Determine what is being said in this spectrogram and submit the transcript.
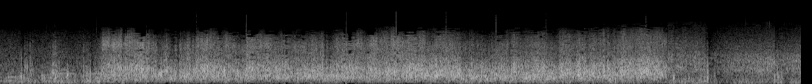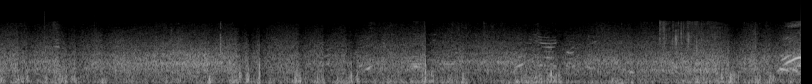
at my uniform. Oh, I got uniform. Let's either just throw the Oh, yeah.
